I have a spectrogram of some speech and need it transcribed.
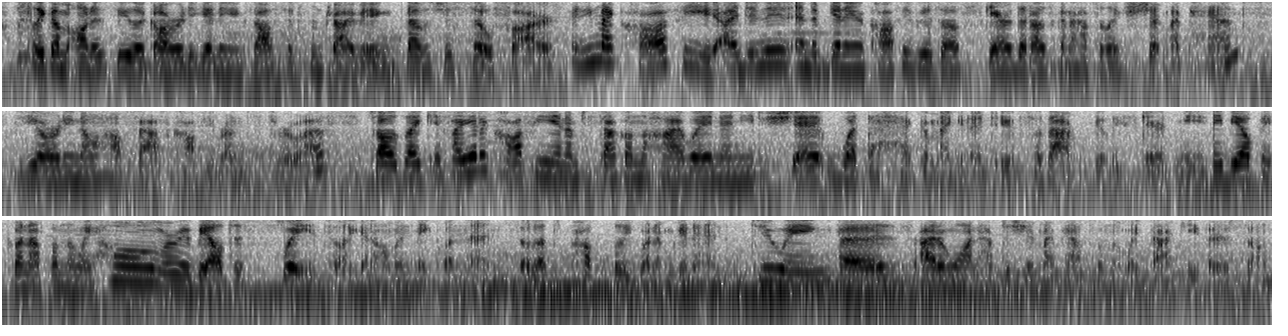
like I'm honestly like already getting exhausted from driving. That was just so far. I need my coffee. I didn't end up getting a coffee because I was scared that I was gonna have to like shit my pants. You already know how fast coffee runs through us. So I was like, if I get a coffee and I'm stuck on the highway and I need to shit, what the heck am I gonna do? So that really scared me. Maybe I'll pick one up on the way home or maybe I'll just wait until I get home and make one then. So that's probably what I'm gonna end up doing because I don't want to have to shit my pants on the way back either. So,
